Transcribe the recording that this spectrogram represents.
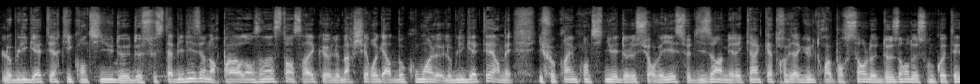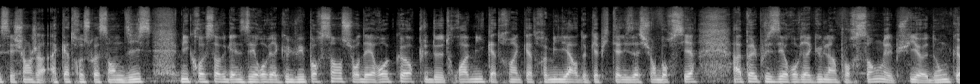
l'obligataire qui continue de, se stabiliser. On en reparlera dans un instant. C'est vrai que le marché regarde beaucoup moins l'obligataire, mais il faut quand même continuer de le surveiller. Ce 10 ans américain, 4,3%. Le 2 ans de son côté s'échange à 4,70. Microsoft gagne 0,8% sur des records, plus de 3 084 milliards de capitalisation boursière. Apple plus 0,1%. Et puis euh, donc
